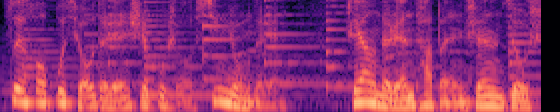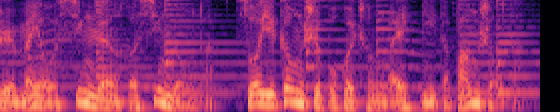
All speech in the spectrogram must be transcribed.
最后不求的人是不守信用的人，这样的人他本身就是没有信任和信用的，所以更是不会成为你的帮手的。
